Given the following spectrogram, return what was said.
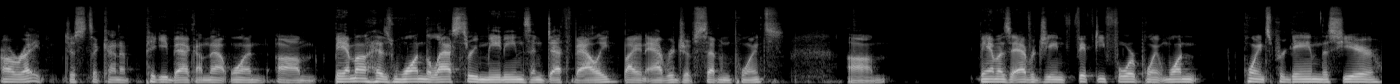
All right. Just to kind of piggyback on that one, um, Bama has won the last three meetings in Death Valley by an average of seven points. Um, Bama's averaging 54.1 points per game this year,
